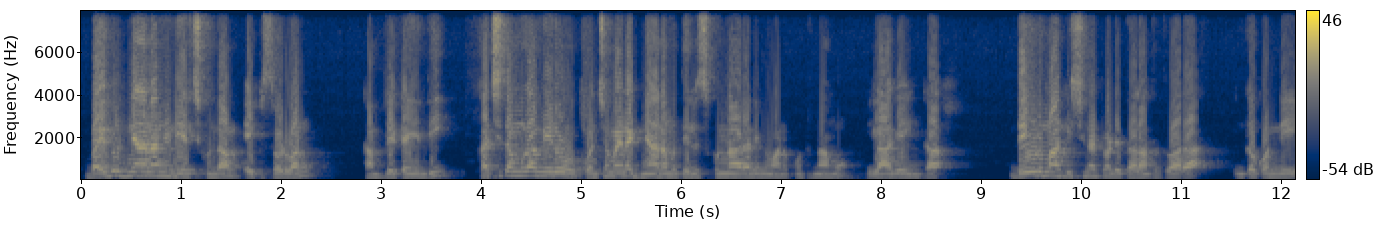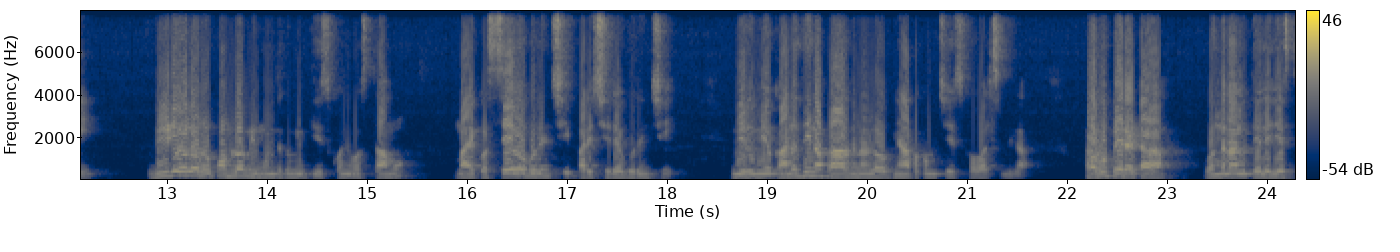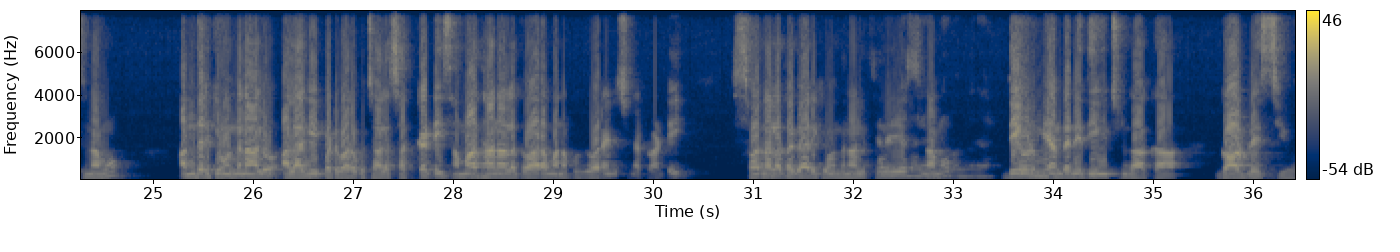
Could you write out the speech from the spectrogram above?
బైబిల్ జ్ఞానాన్ని నేర్చుకుందాం. ఎపిసోడ్ వన్ కంప్లీట్ అయింది. ఖచ్చితంగా మీరు కొంచెమైన జ్ఞానము తెలుసుకున్నారని మేము అనుకుంటున్నాము. ఇలాగే ఇంకా దేవుడు మాకు ఇచ్చినటువంటి తలాంత ద్వారా ఇంకా కొన్ని వీడియోల రూపంలో మీ ముందుకు మేము తీసుకొని వస్తాము. మా యొక్క సేవ గురించి పరిచర్య గురించి మీరు మీ యొక్క అనుదిన ప్రార్థనలో జ్ఞాపకం చేసుకోవాల్సిందిగా ప్రభు పేరట వందనాలు తెలియజేస్తున్నాము. అందరికీ వందనాలు. అలాగే ఇప్పటి వరకు చాలా చక్కటి సమాధానాల ద్వారా మనకు వివరణ ఇచ్చినటువంటి స్వర్ణలత గారికి వందనాలు తెలియజేస్తున్నాము. దేవుడు మీ అందరినీ దీవించును గాక గాడ్ బ్లెస్ యూ.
